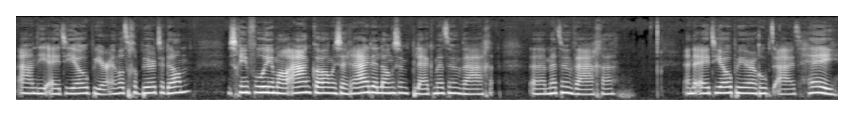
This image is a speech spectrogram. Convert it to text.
aan die Ethiopiër. En wat gebeurt er dan? Misschien voel je hem al aankomen. Ze rijden langs een plek met hun wagen. Uh, met hun wagen. En de Ethiopiër roept uit: hey,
